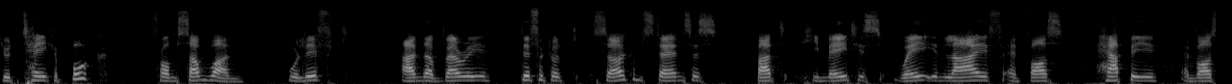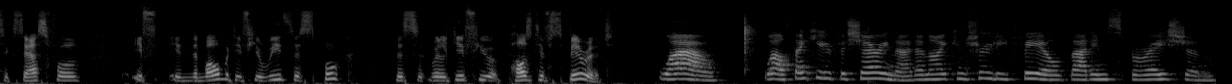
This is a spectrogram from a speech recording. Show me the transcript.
you take a book from someone who lived under very difficult circumstances, but he made his way in life and was happy and was successful. If in the moment, if you read this book, this will give you a positive spirit. Wow. Well, thank you for sharing that. And I can truly feel that inspiration.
